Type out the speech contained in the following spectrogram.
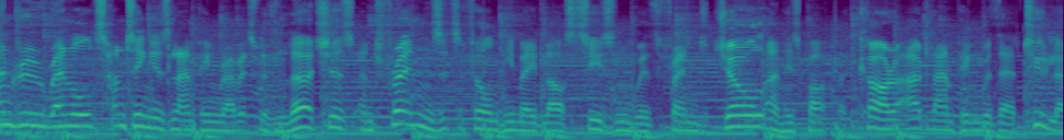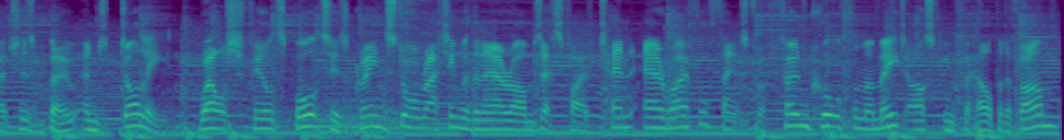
Andrew Reynolds hunting his lamping rabbits with lurchers and friends. It's a film he made last season with friend Joel and his partner Cara out lamping with their two lurchers, Bo and Dolly. Welsh Field Sports is grain store ratting with an Air Arms S510 air rifle thanks to a phone call from a mate asking for help at a farm.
